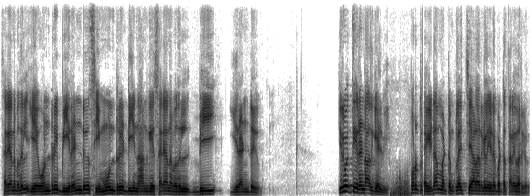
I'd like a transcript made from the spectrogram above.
சரியான பதில் ஏ ஒன்று பி ரெண்டு சி மூன்று டி நான்கு. சரியான பதில் பி இரண்டு. இருபத்தி இரண்டாவது கேள்வி. பொறுத்து இடம் மற்றும் கிளர்ச்சியாளர்கள் ஈடுபட்ட தலைவர்கள்.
